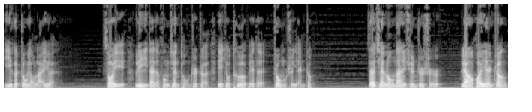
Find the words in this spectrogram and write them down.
一个重要来源，所以历代的封建统治者也就特别的重视盐政。在乾隆南巡之时，两淮盐政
